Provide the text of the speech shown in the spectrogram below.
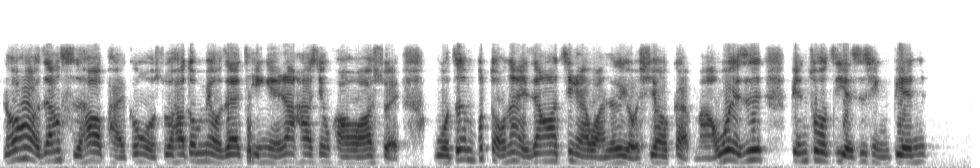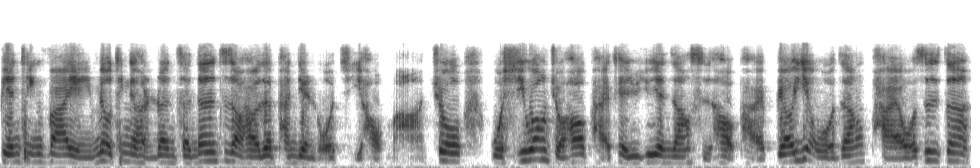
然后还有这张十号牌跟我说他都没有在听，诶，让他先划划水。我真的不懂，那你这样要进来玩这个游戏要干嘛？我也是边做自己的事情边边听发言，也没有听得很认真，但是至少还有在盘点逻辑，好吗？就我希望九号牌可以去验这张十号牌，不要验我这张牌，我是真的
